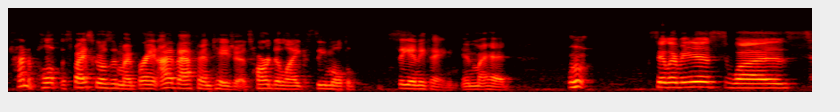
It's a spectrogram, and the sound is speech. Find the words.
trying to pull up the Spice Girls in my brain. I have aphantasia. It's hard to like see multiple see anything in my head. Mm. Sailor Venus was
